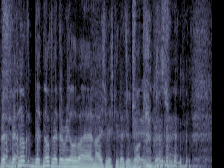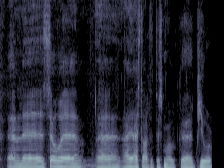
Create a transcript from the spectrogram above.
but, but not but not with the real uh, nice whiskey that you bought. and uh, so uh, uh, I, I started to smoke uh, pure,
